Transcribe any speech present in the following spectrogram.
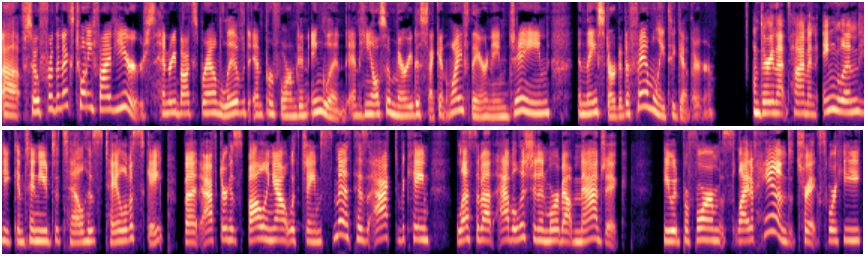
Uh, so for the next 25 years, Henry Box Brown lived and performed in England, and he also married a second wife there named Jane, and they started a family together. During that time in England, he continued to tell his tale of escape, but after his falling out with James Smith, his act became less about abolition and more about magic. He would perform sleight of hand tricks where he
